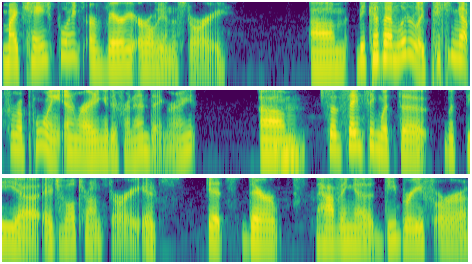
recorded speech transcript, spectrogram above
my change points are very early in the story um, because i'm literally picking up from a point and writing a different ending right um, mm-hmm. so the same thing with the with the uh, age of ultron story it's it's they're having a debrief or a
